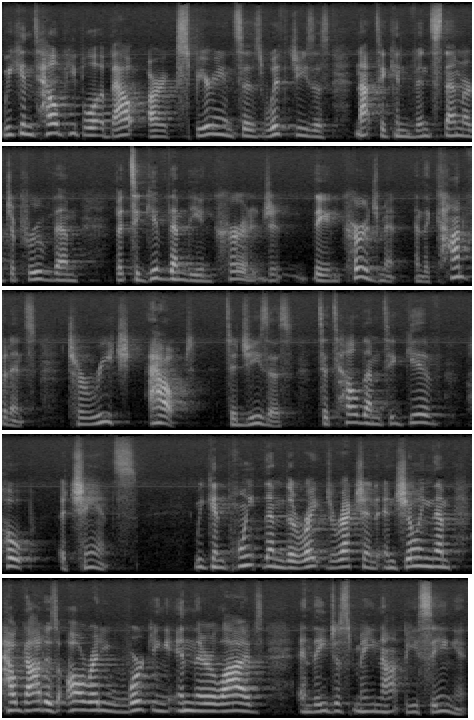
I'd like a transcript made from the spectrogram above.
We can tell people about our experiences with Jesus, not to convince them or to prove them, but to give them the, encourage, the encouragement and the confidence to reach out to Jesus, to tell them to give hope a chance. We can point them the right direction and showing them how God is already working in their lives and they just may not be seeing it.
